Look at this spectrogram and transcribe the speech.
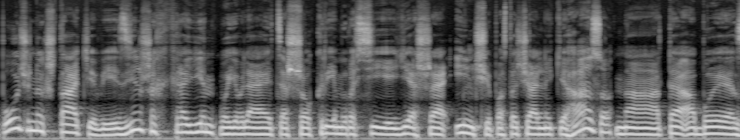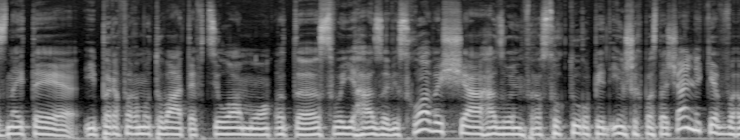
Сполучених Штатів і з інших країн. Виявляється, що крім Росії є ще інші постачальники газу на те, аби знайти і переформатувати в цілому от е, свої газові сховища, газову інфраструктуру під інших постачальників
